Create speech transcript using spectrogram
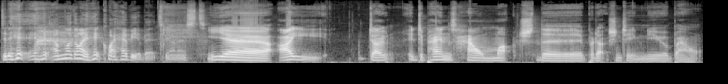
Did it hit? It hit I'm not gonna lie, it hit quite heavy a bit to be honest. Yeah, I don't. It depends how much the production team knew about.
